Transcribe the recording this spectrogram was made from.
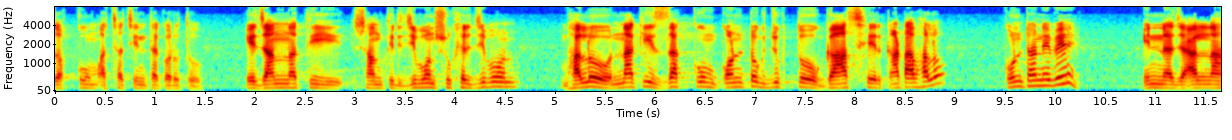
জক্কুম। আচ্ছা চিন্তা করো তো, এ জান্নাতি শান্তির জীবন, সুখের জীবন ভালো নাকি জাক্কুম কণ্টকযুক্ত গাছের কাঁটা ভালো? কোনটা নেবে? ইন্না যে আল্লাহ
